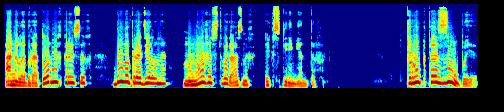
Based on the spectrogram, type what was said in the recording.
а на лабораторных крысах было проделано множество разных экспериментов. Трубкозубые.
